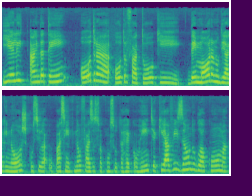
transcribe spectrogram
E ele ainda tem outra, outro fator que demora no diagnóstico, se o paciente não faz a sua consulta recorrente, é que a visão do glaucoma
